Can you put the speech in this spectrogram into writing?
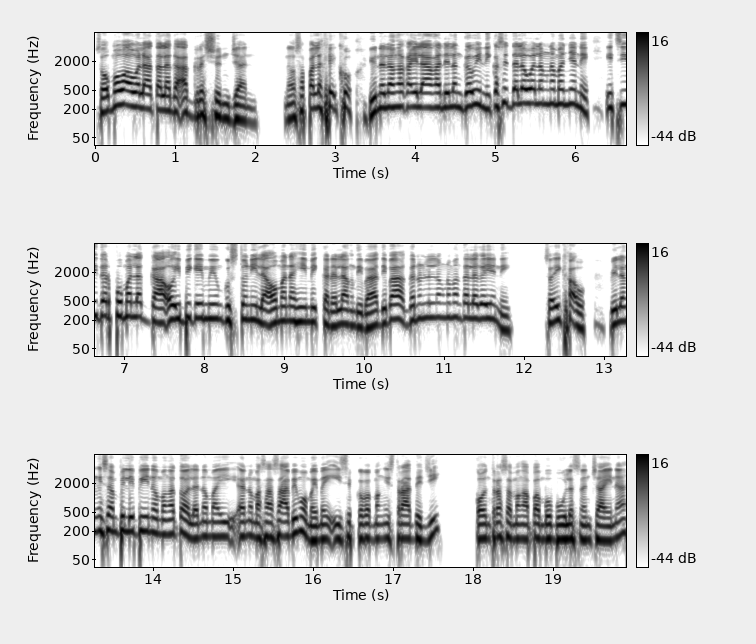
So mawawala talaga aggression dyan. No, sa palagay ko, yun na lang ang kailangan nilang gawin eh. Kasi dalawa lang naman yan eh. It's either pumalag ka o ibigay mo yung gusto nila o manahimik ka na lang, di ba? Di ba? Ganun na lang naman talaga yun eh. So ikaw, bilang isang Pilipino mga tol, ano may ano masasabi mo? May may isip ka pa bang strategy kontra sa mga pambubulas ng China?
